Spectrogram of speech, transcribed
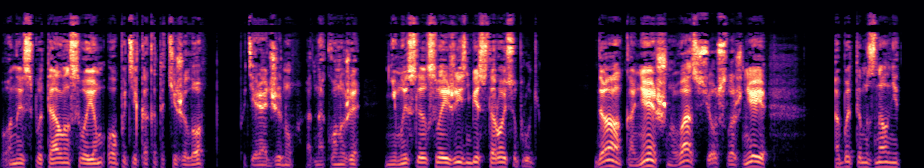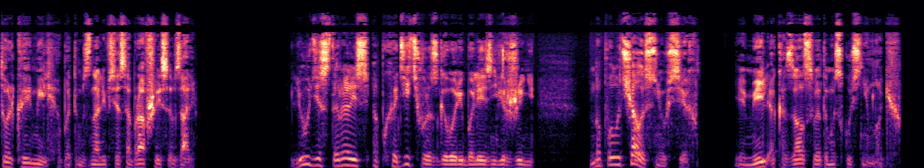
Он испытал на своем опыте, как это тяжело потерять жену, однако он уже не мыслил своей жизнь без второй супруги. Да, конечно, у вас все сложнее. Об этом знал не только Эмиль, об этом знали все собравшиеся в зале. Люди старались обходить в разговоре болезнь Виржини, но получалось не у всех. Эмиль оказался в этом искуснее многих.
